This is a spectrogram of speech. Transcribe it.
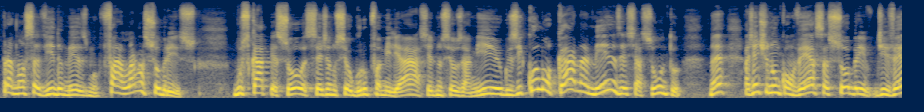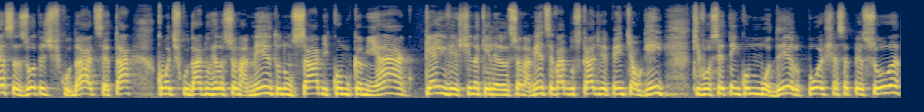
para a nossa vida mesmo, falar sobre isso buscar pessoas, seja no seu grupo familiar, seja nos seus amigos, e colocar na mesa esse assunto. Né? A gente não conversa sobre diversas outras dificuldades. Você está com uma dificuldade no relacionamento, não sabe como caminhar, quer investir naquele relacionamento, você vai buscar de repente alguém que você tem como modelo. Poxa, essa pessoa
